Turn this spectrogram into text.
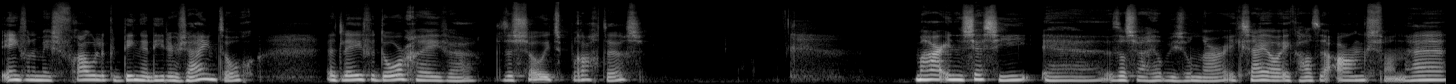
een van de meest vrouwelijke dingen die er zijn, toch? Het leven doorgeven. Dat is zoiets prachtigs. Maar in de sessie, uh, dat was wel heel bijzonder. Ik zei al, ik had de angst van, hè,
